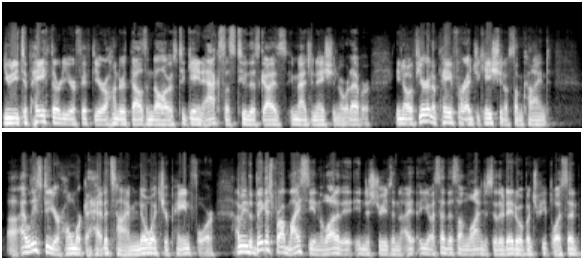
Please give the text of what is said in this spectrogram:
you need to pay 30 or 50 or 100,000 dollars to gain access to this guy's imagination or whatever. You know, if you're going to pay for education of some kind, uh, at least do your homework ahead of time. Know what you're paying for. I mean, the biggest problem I see in a lot of the industries, and I, you know, I said this online just the other day to a bunch of people. I said,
